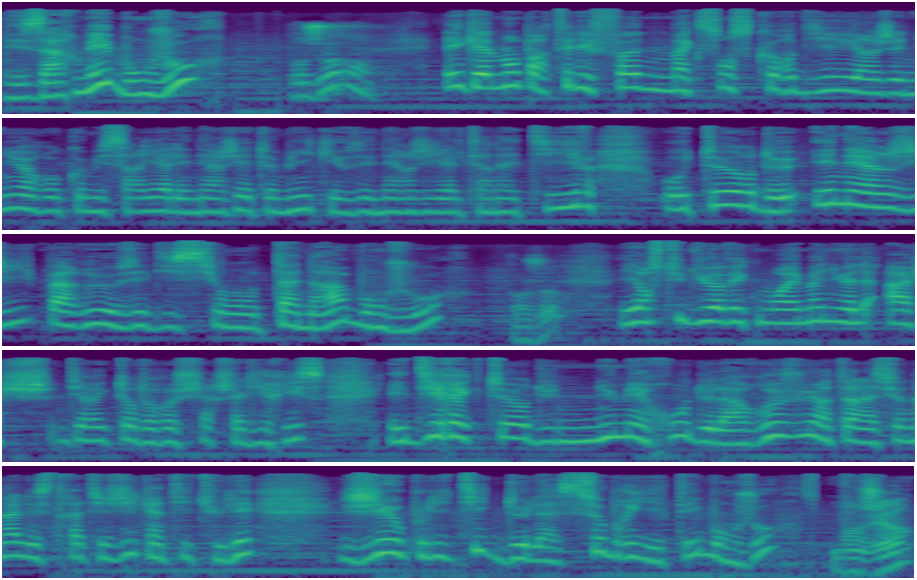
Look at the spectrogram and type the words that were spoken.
des armées. Bonjour. Bonjour. Également par téléphone, Maxence Cordier, ingénieur au commissariat à l'énergie atomique et aux énergies alternatives, auteur de Énergie, paru aux éditions Tana. Bonjour. Bonjour. Et en studio avec moi, Emmanuel H., directeur de recherche à l'IRIS et directeur du numéro de la revue internationale et stratégique intitulée Géopolitique de la sobriété. Bonjour. Bonjour.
